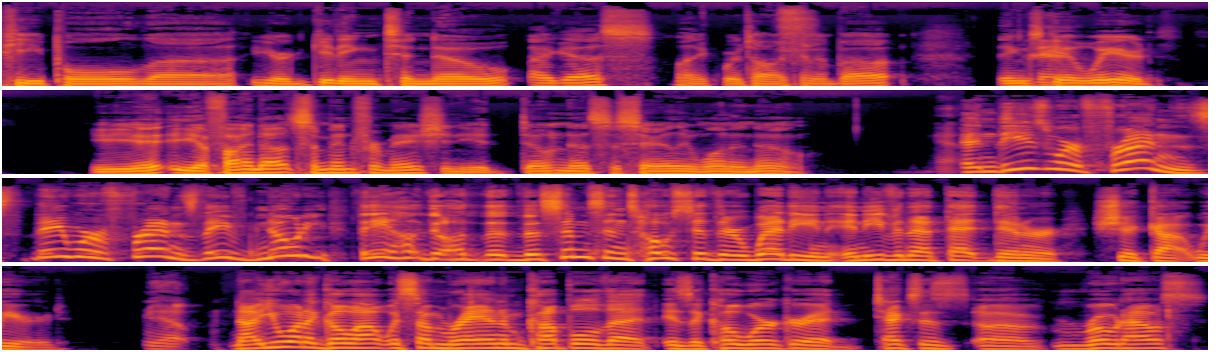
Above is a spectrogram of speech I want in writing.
people uh, you're getting to know, I guess, like we're talking about, things Yeah. get weird. You, you find out some information you don't necessarily want to know. And these were friends. They were friends. They've known. e- They the, the, the Simpsons hosted their wedding, and even at that dinner, shit got weird. Yep. Now you want to go out with some random couple that is a coworker at Texas uh, Roadhouse?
